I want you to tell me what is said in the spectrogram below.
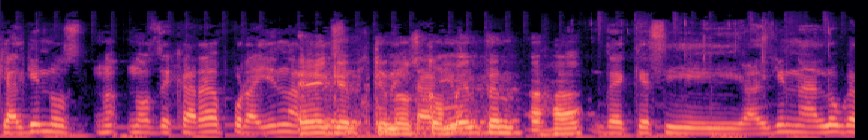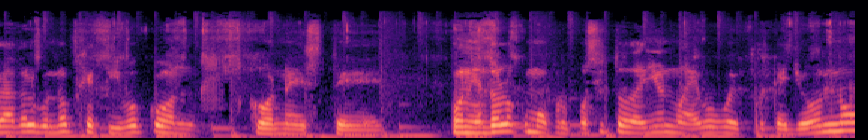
que alguien nos, no- nos dejara por ahí en la Eh, que, que nos comenten, ajá. de que si alguien ha logrado algún objetivo con, con este poniéndolo como propósito de año nuevo, güey, porque yo no,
